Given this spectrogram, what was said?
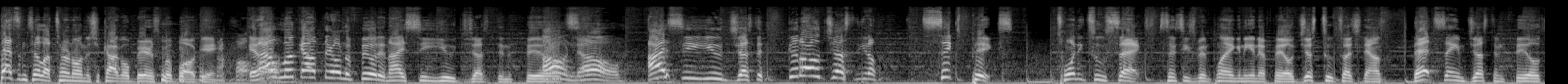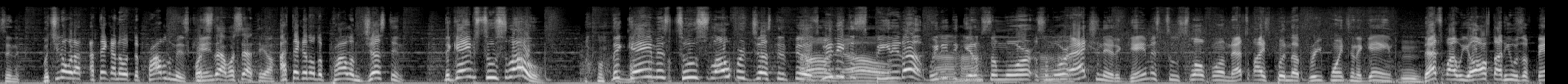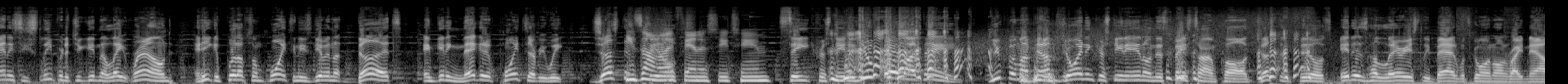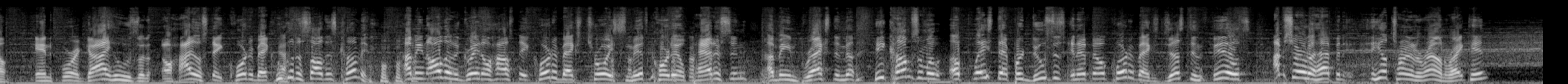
That's until I turn on the Chicago Bears football game. and I oh. look out there on the field and I see you, Justin Fields. Oh, no. I see you, Justin. Good old Justin. You know, six picks, 22 sacks since he's been playing in the NFL, just two touchdowns. That same Justin Fields. And but you know what? I, I think I know what the problem is, Ken. What's that? What's that, Theo? I think I know the problem, Justin. The game's too slow. the game is too slow for Justin Fields. Oh, we need no. Uh-huh. to speed it up. We need to get him some more some more action there. The game is too slow for him. That's why he's putting up three points in a game. Mm. That's why we all thought he was a fantasy sleeper that you get in the late round and he could put up some points and he's giving up duds and getting negative points every week. Justin He's on my fantasy team. See, Christina, you feel my pain. You feel my pain. I'm joining Christina in on this FaceTime call. Justin Fields, it is hilariously bad what's going on right now. And for a guy who's an Ohio State quarterback, who could have saw this coming? I mean, all of the great Ohio State quarterbacks, Troy Smith, Cordell Patterson, I mean, Braxton Miller, he comes from a, a place that produces NFL quarterbacks. Justin Fields, I'm sure it'll happen. He'll turn it around, right, Ken?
